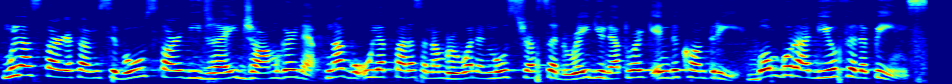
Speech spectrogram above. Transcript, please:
Mula Star FM Cebu, Star DJ Jam Garnett nag-uulat para sa number one and most trusted radio network in the country, Bombo Radio Philippines.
